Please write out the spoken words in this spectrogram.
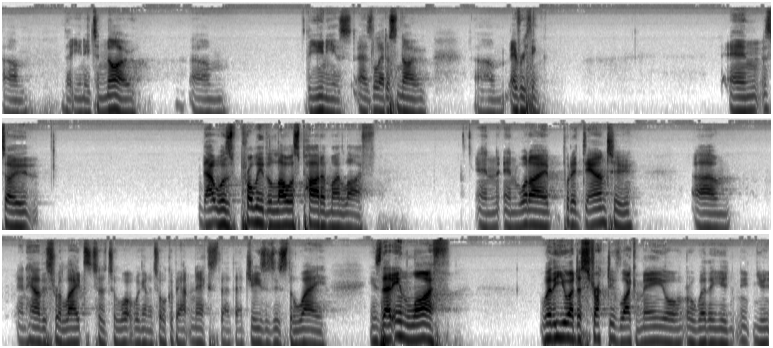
um, that you need to know. Um, the uni has, has let us know everything. And so that was probably the lowest part of my life. And, and what I put it down to um, and how this relates to, to what we're going to talk about next that, that Jesus is the way, is that in life, whether you are destructive like me or, or whether you, you,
